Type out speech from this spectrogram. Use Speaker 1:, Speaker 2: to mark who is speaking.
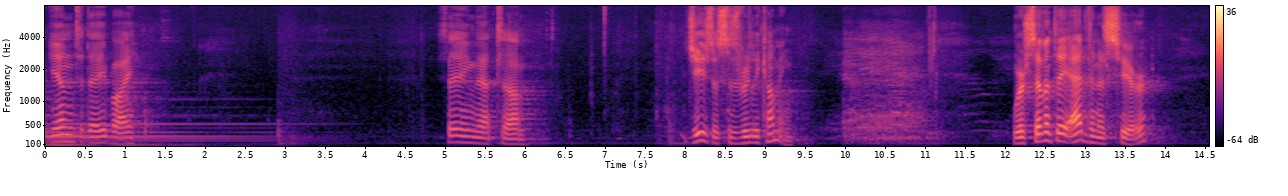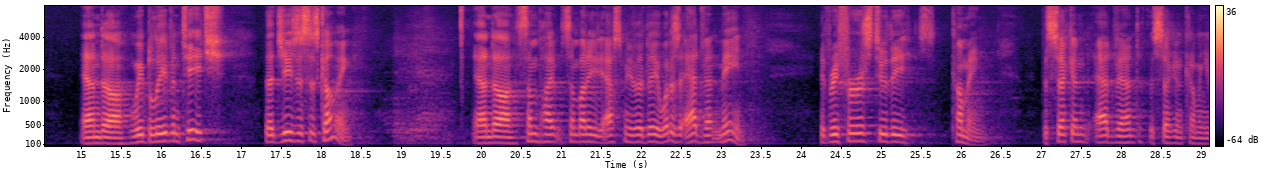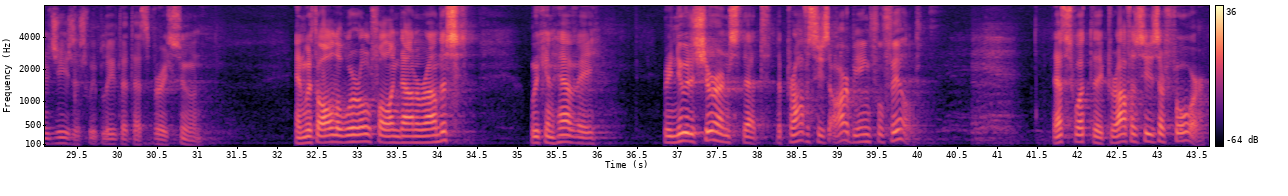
Speaker 1: begin today by saying that um, Jesus is really coming. We're Seventh day Adventists here, and uh, we believe and teach that Jesus is coming. And uh, somebody, somebody asked me the other day, what does Advent mean? It refers to the coming, the second Advent, the second coming of Jesus. We believe that that's very soon. And with all the world falling down around us, we can have a renewed assurance that the prophecies are being fulfilled. That's what the prophecies are for.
